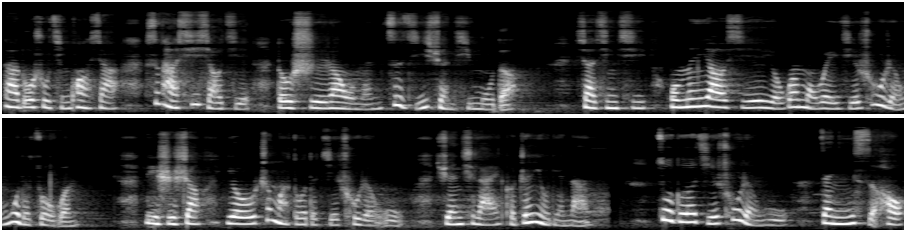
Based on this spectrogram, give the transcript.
大多数情况下，斯塔西小姐都是让我们自己选题目的。下星期我们要写有关某位杰出人物的作文。历史上有这么多的杰出人物，选起来可真有点难。做个杰出人物，在你死后，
